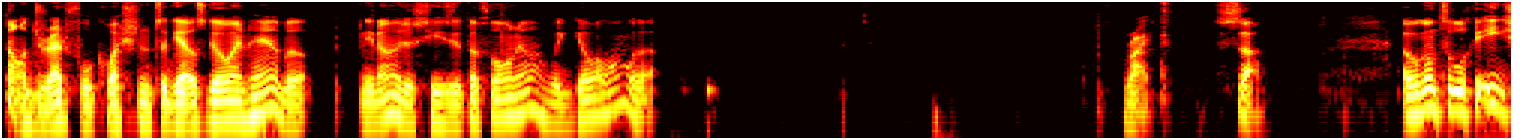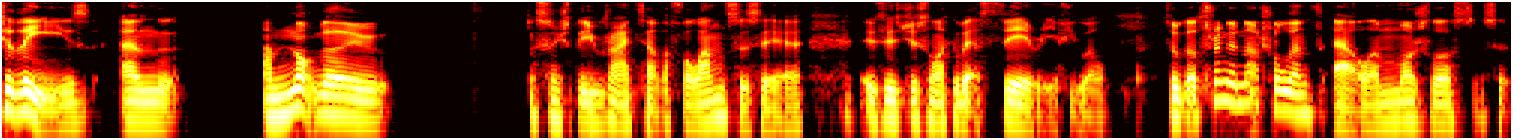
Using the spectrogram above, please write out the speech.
Not a dreadful question to get us going here, but, you know, just use the formula, we go along with it. Right, so, we're going to look at each of these, and I'm not going to essentially write out the full answers here. This is just like a bit of theory, if you will. So we've got a string of natural length L and modulus of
